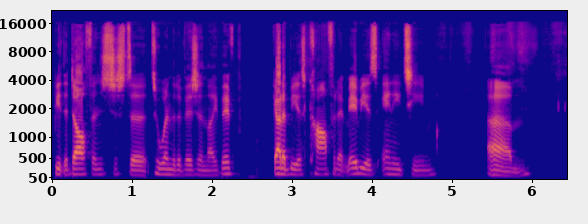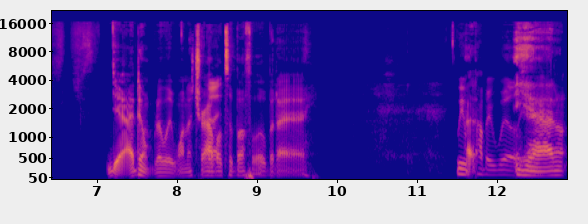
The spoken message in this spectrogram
beat the Dolphins just to to win the division. Like they've got to be as confident, maybe as any team. Um, Yeah, I don't really want to travel But- to Buffalo, but I we Uh, probably will. Yeah, I don't.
